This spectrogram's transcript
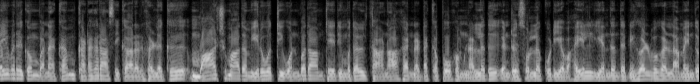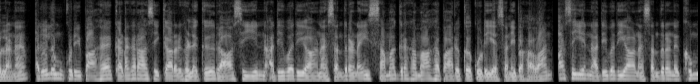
அனைவருக்கும் வணக்கம். கடகராசிக்காரர்களுக்கு மார்ச் மாதம் இருபத்தி ஒன்பதாம் தேதி முதல் தானாக நடக்க போகும் நல்லது என்று சொல்லக்கூடிய வகையில் எந்தெந்த நிகழ்வுகள் அமைந்துள்ளன? அதிலும் குறிப்பாக கடகராசிக்காரர்களுக்கு ராசியின் அதிபதியான சந்திரனை சமகிரகமாக பார்க்கக்கூடிய சனி பகவான் ராசியின் அதிபதியான சந்திரனுக்கும்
